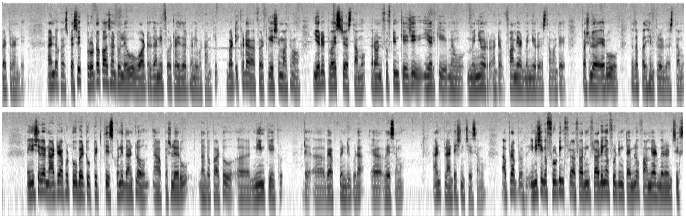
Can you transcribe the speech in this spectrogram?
బెటర్ అండి. అండ్ ఒక స్పెసిఫిక్ ప్రోటోకాల్స్ అంటూ లేవు వాటర్ కానీ ఫర్టిలైజర్ కానీ ఇవ్వడానికి బట్ ఇక్కడ ఫర్టిగేషన్ మాత్రం ఇయర్ ట్వైస్ చేస్తాము. అరౌండ్ ఫిఫ్టీన్ కేజీ ఇయర్కి మేము మెన్యూర్ అంటే ఫామ్ యార్డ్ మెన్యూర్ వేస్తాం అంటే పశువుల ఎరువు దాదాపు పదిహేను కిలోలు వేస్తాము. ఇనిషియల్గా నాటేటప్పుడు టూ బై టూ పిట్ తీసుకొని దాంట్లో ఆ, పశువుల ఎరువు దాంతోపాటు నీమ్ కేక్ అంటే వేపపిండి కూడా వేసాము. అండ్ ప్లాంటేషన్ చేసాము. అప్పుడప్పుడు ఇనిషియల్గా fruiting flowering flowering and fruiting టైంలో ఫామ్ యార్డ్ మీరు సిక్స్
